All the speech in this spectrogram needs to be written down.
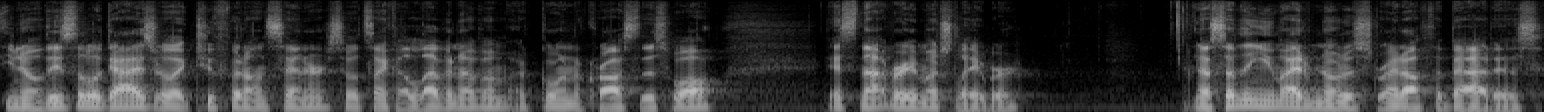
You know, these little guys are like two foot on center. So it's like 11 of them are going across this wall. It's not very much labor. Now, something you might have noticed right off the bat is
